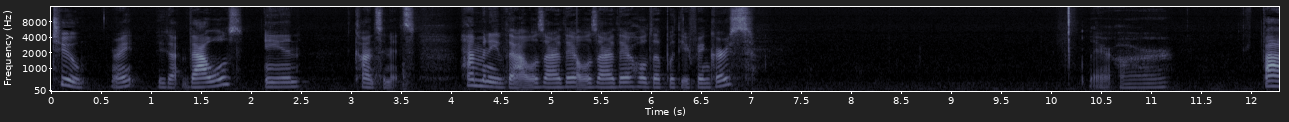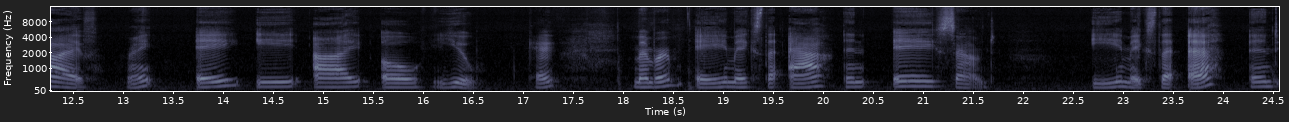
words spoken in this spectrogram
Two, right? We got vowels and consonants. How many vowels are there? Vowels are there? Hold up with your fingers. There are five, right? A, E, I, O, U. Okay? Remember, A makes the A and A sound. E makes the E and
